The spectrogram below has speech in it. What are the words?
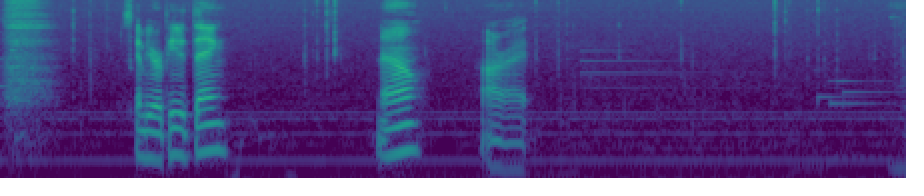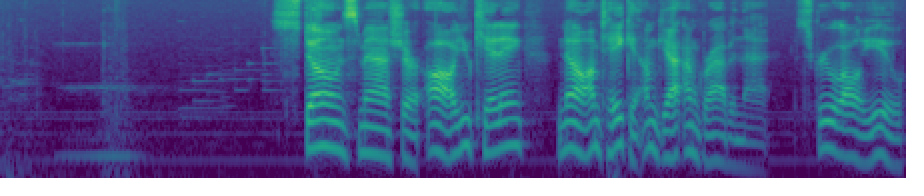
It's going to be a repeated thing. No? Alright. Stone Smasher. Oh, are you kidding? No, I'm taking. I'm I'm grabbing that. Screw all you.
